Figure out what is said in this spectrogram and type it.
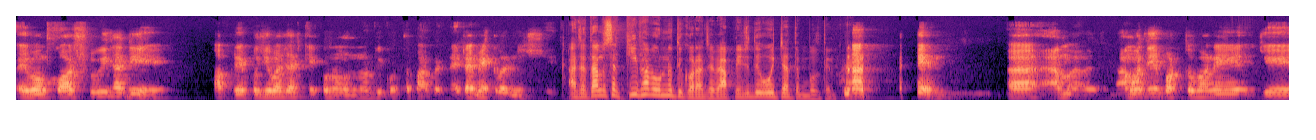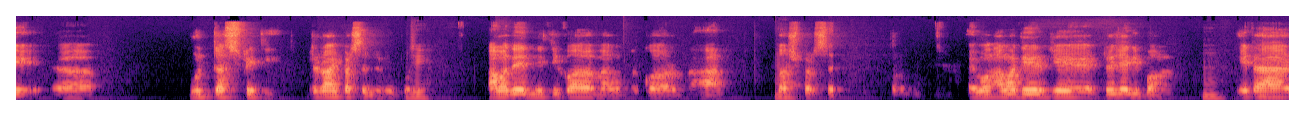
এবং কর সুবিধা দিয়ে আপনি পুঁজিবাজারকে কোনো উন্নতি করতে পারবেন না। এটা আমি একেবারে নিশ্চিত। আচ্ছা তাহলে স্যার কীভাবে উন্নতি করা যাবে? আপনি যদি ওইটাতে বলতেন। না আমাদের বর্তমানে যে মুদ্রাস্ফীতি এটা নয় পার্সেন্টের উপর। আমাদের নীতি কর হার দশ পার্সেন্ট এবং আমাদের যে ট্রেজারি বন্ড এটার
